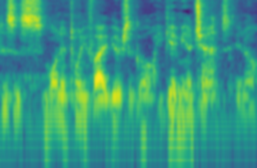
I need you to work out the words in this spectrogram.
this is more than 25 years ago. He gave me a chance, you know.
